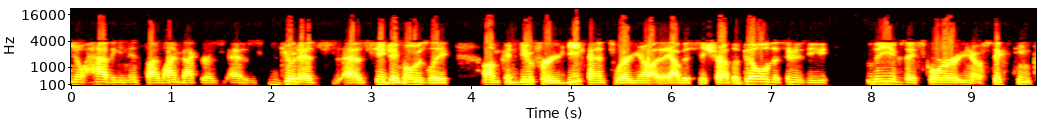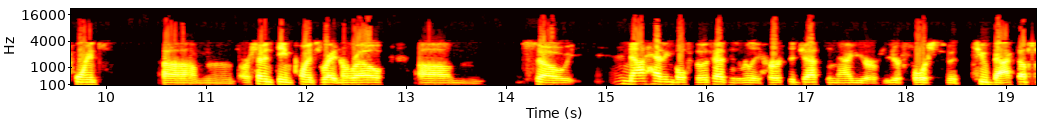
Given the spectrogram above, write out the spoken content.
you know having an inside linebacker as, as good as as C.J. Mosley um, can do for your defense. Where you know they obviously shut out the Bills as soon as he leaves, they score you know 16 points um, or 17 points right in a row. Um, so not having both of those guys has really hurt the Jets, and now you're you're forced with two backups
